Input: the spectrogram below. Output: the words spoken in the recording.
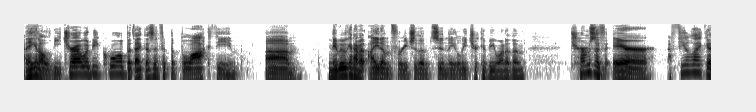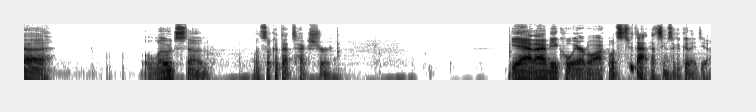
I think an elytra would be cool, but that doesn't fit the block theme. Um, Maybe we can have an item for each of them soon. The Elytra could be one of them. In terms of air, I feel like a lodestone. Let's look at that texture. Yeah, that'd be a cool air block. Let's do that. That seems like a good idea.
